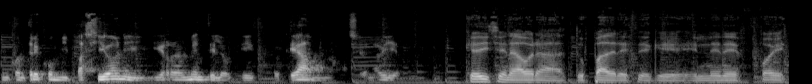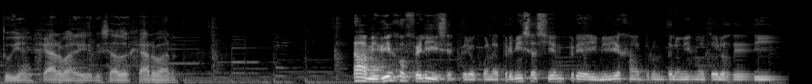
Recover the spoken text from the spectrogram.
me encontré con mi pasión y, realmente lo que, lo que amo ¿no? en la vida. ¿Qué dicen ahora tus padres de que el nene fue estudiar en Harvard, egresado de Harvard? Ah, mis viejos felices, pero con la premisa siempre, y mi vieja me pregunta lo mismo todos los días,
